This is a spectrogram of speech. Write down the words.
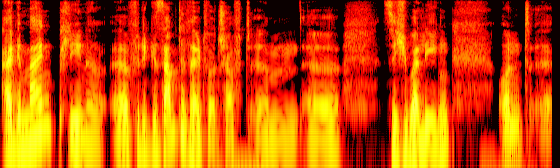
Allgemeinpläne äh, für die gesamte Weltwirtschaft ähm, äh, sich überlegen. Und äh,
